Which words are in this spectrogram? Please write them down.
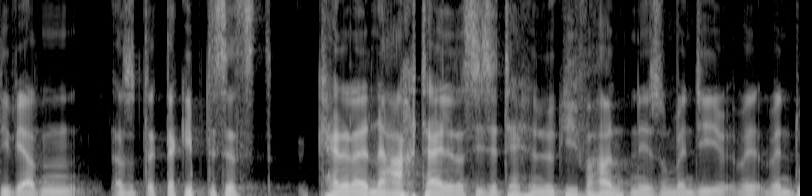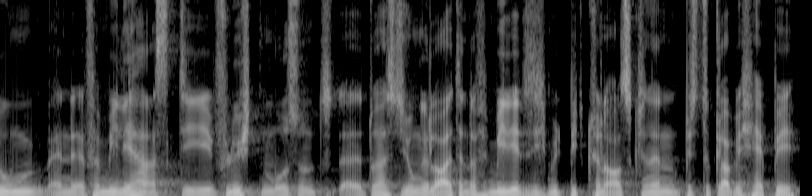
die werden, also da, da, gibt es jetzt keinerlei Nachteile, dass diese Technologie vorhanden ist. Und wenn, die, wenn, wenn du eine Familie hast, die flüchten muss und äh, du hast junge Leute in der Familie, die sich mit Bitcoin auskennen, bist du, glaube ich, happy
